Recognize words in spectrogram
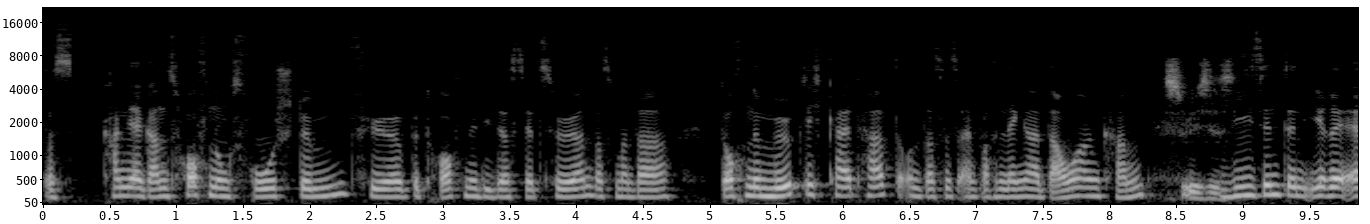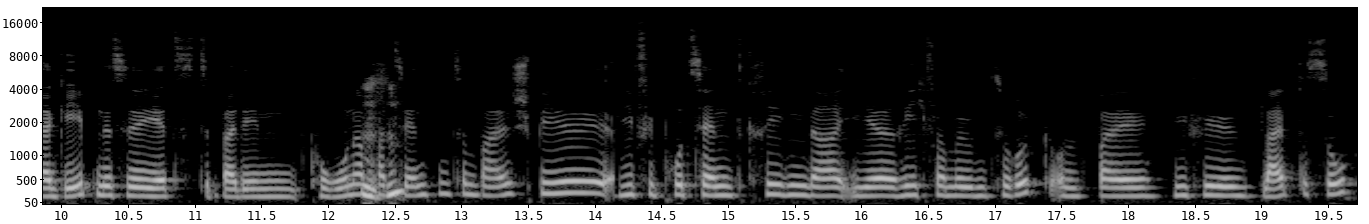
Das kann ja ganz hoffnungsfroh stimmen für Betroffene, die das jetzt hören, dass man da doch eine Möglichkeit hat und dass es einfach länger dauern kann. So ist es. Wie sind denn Ihre Ergebnisse jetzt bei den Corona-Patienten mhm. zum Beispiel? Wie viel Prozent kriegen da ihr Riechvermögen zurück und bei wie viel bleibt es so?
